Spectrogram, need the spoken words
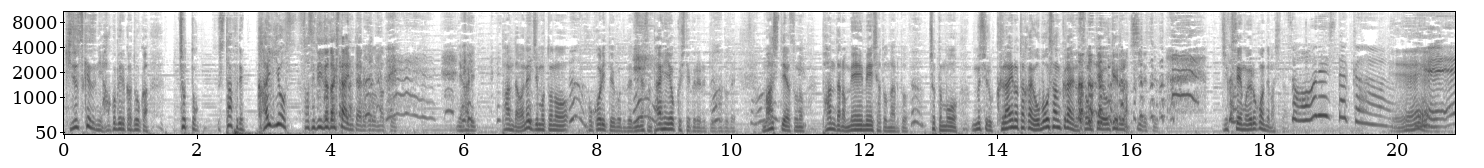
傷つけずに運べるかどうか、ちょっとスタッフで会議をさせていただきたいみたいなことになって、やはりパンダはね地元の誇りということで、皆さん大変よくしてくれるということで、ましてやそのパンダの命名者となると、ちょっともうむしろ位の高いお坊さんくらいの尊敬を受けるらしいですよ。塾生も喜んでました。そうでしたか。ええ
